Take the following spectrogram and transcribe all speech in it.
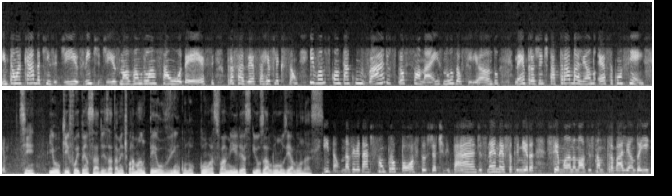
Então, a cada 15 dias, 20 dias, nós vamos lançar um ODS para fazer essa reflexão. E vamos contar com vários profissionais nos auxiliando, né, para a gente estar tá trabalhando essa consciência. Sim. E o que foi pensado exatamente para manter o vínculo com as famílias e os alunos e alunas? Então, na verdade, são propostas de atividades, né? Nessa primeira semana nós estamos trabalhando aí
